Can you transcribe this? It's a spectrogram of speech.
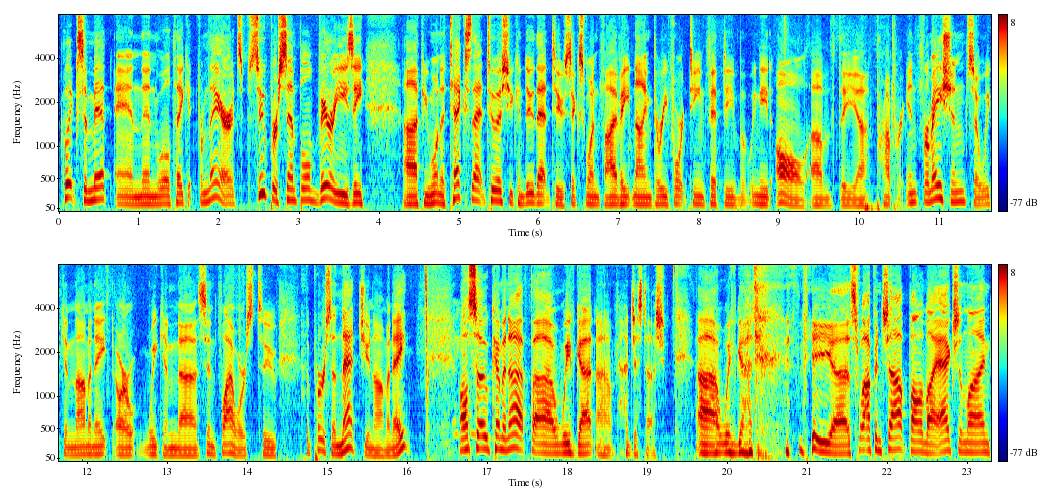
click submit, and then we'll take it from there. It's super simple, very easy. Uh, if you want to text that to us, you can do that too, 615-893-1450, but we need all of the uh, proper information so we can nominate or we can uh, send flowers to the person that you nominate. Also coming up, uh, we've got, uh, just hush, uh, we've got the Swap and Shop followed by Action Line,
